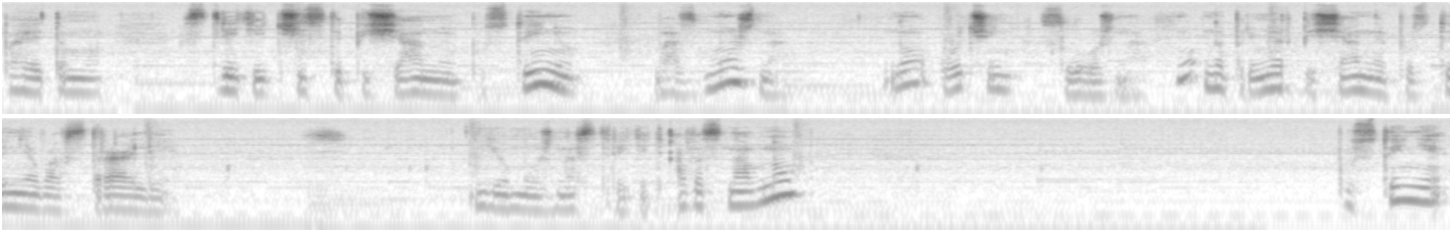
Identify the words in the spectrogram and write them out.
Поэтому встретить чисто песчаную пустыню возможно, но очень сложно. Ну, например, песчаная пустыня в Австралии. Ее можно встретить. А в основном пустыни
